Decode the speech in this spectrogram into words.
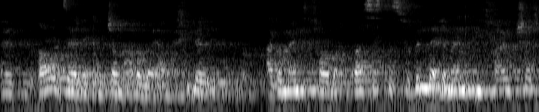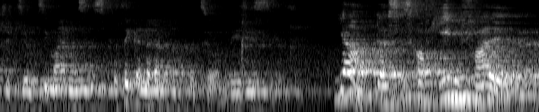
Äh, Raul Selig und John Holloway haben viele Argumente vorgebracht. Was ist das verbindende Element? Die Frage beschäftigt Sie und Sie meinen, es ist Kritik an der Repräsentation. Wie siehst du? Ja, das ist auf jeden Fall. Äh,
